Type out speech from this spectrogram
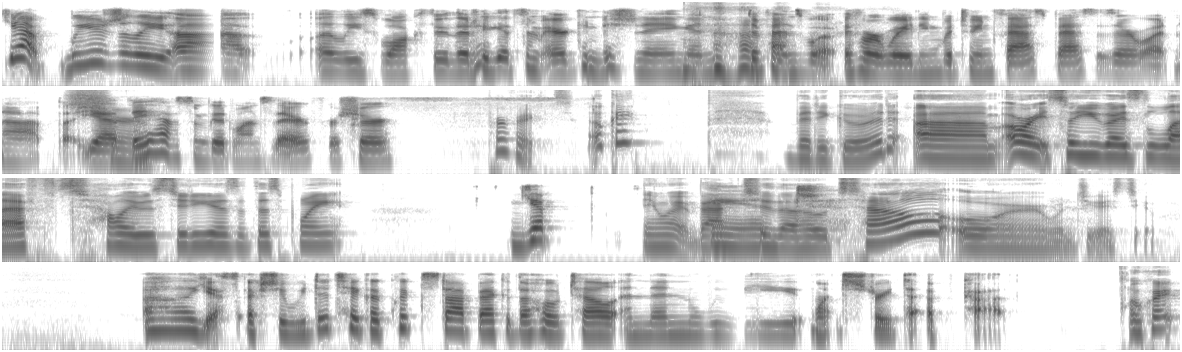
Yeah, we usually uh, at least walk through there to get some air conditioning, and depends what if we're waiting between fast passes or whatnot. But yeah, sure. they have some good ones there for sure. Perfect. Okay. Very good. Um, all right, so you guys left Hollywood Studios at this point? Yep. And went back and... to the hotel, or what did you guys do? Uh, yes, actually, we did take a quick stop back at the hotel, and then we went straight to Epcot. Okay.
